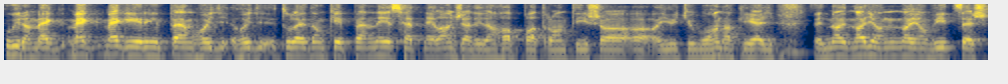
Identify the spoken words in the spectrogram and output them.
újra meg, meg, megérintem, hogy, hogy tulajdonképpen nézhetnél Angelina Happatront is a, a, YouTube-on, aki egy, egy nagy, nagyon, nagyon vicces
